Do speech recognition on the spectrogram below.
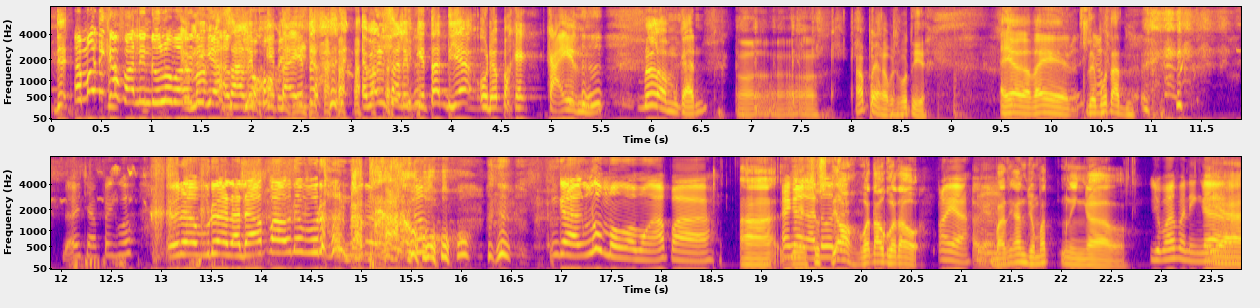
Dia- Emang dikafanin dulu baru Emang digantung? salib kita itu emang salib kita dia udah pakai kain. Belum kan? Oh, apa ya Kamis putih ya? Ayo ngapain? Seliputan. Udah capek gue. Udah buruan ada apa? Udah buruan. buruan. Enggak, lu mau ngomong apa? Ah, Eh, enggak, Yesus enggak, dia, oh gue tahu gue tahu. Oh ya, Berarti kan Jumat meninggal. Jumat meninggal. Iya.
